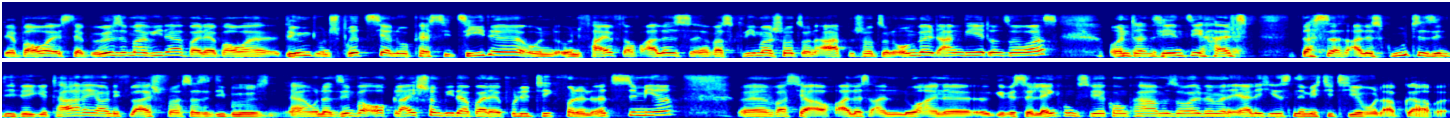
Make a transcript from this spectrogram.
der Bauer ist der Böse mal wieder, weil der Bauer düngt und spritzt ja nur Pestizide und, und pfeift auf alles, äh, was Klimaschutz und Artenschutz und Umwelt angeht und sowas. Und dann sehen Sie halt, dass das alles Gute sind die Vegetarier und die Fleischfresser sind die Bösen. Ja, und dann sind wir auch gleich schon wieder bei der Politik von den Özdemir, äh, was ja auch alles an nur eine gewisse Lenkungswirkung haben soll, wenn man ehrlich ist, nämlich die Tierwohlabgabe.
